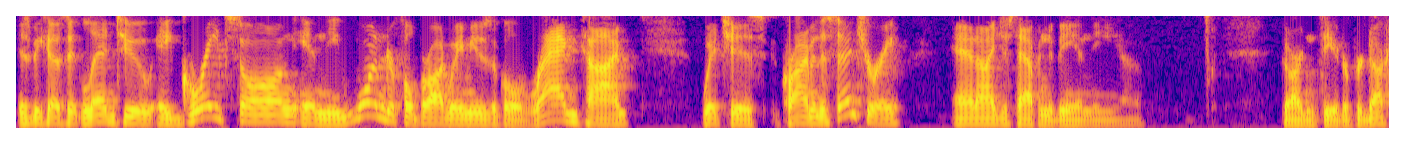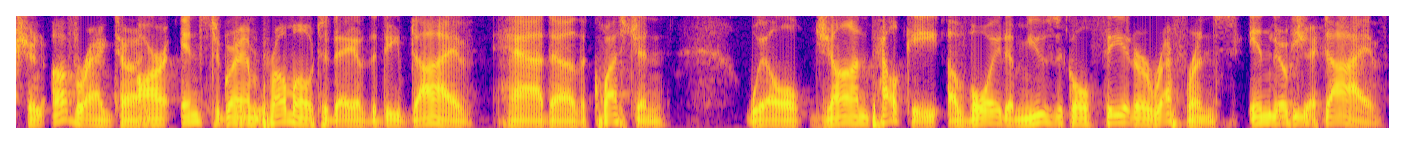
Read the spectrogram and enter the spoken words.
is because it led to a great song in the wonderful Broadway musical Ragtime, which is Crime of the Century. And I just happened to be in the uh, Garden Theater production of Ragtime. Our Instagram promo today of the deep dive had uh, the question Will John Pelkey avoid a musical theater reference in the No deep chance. dive?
